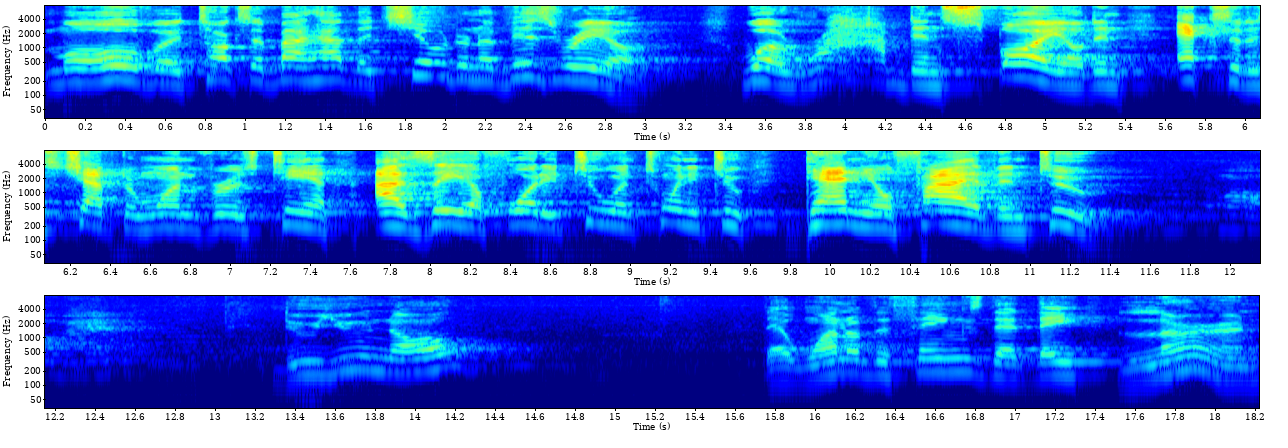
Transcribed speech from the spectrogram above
Moreover, it talks about how the children of Israel were robbed and spoiled in Exodus chapter 1, verse 10, Isaiah 42 and 22, Daniel 5 and 2. Do you know that one of the things that they learned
